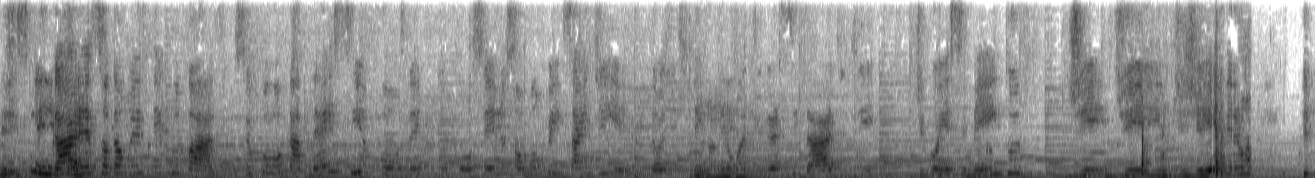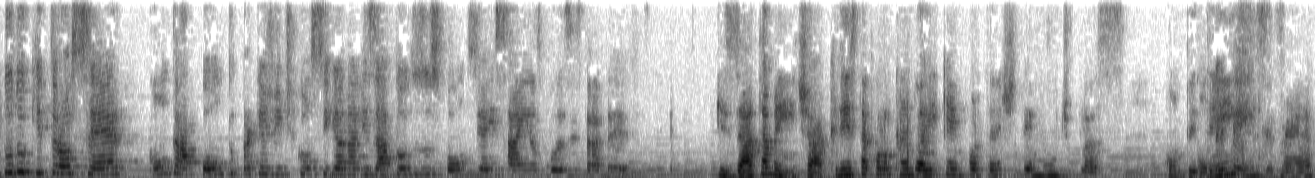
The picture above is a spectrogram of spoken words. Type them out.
Explicar é só dar um exemplo básico. Se eu colocar 10 CFOs dentro do conselho, só vão pensar em dinheiro. Então a gente tem que ter uma diversidade de, de conhecimento, de, de, de gênero, de tudo que trouxer contraponto para que a gente consiga analisar todos os pontos e aí saem as boas estratégias. Exatamente. A Cris está colocando aí que é importante ter múltiplas competências, competências né?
